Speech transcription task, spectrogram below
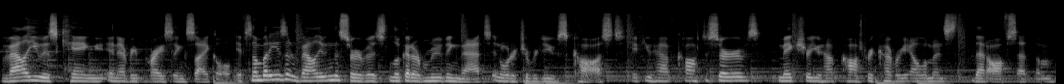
Value is king in every pricing cycle. If somebody isn't valuing the service, look at removing that in order to reduce cost. If you have cost to serves, make sure you have cost recovery elements that offset them.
